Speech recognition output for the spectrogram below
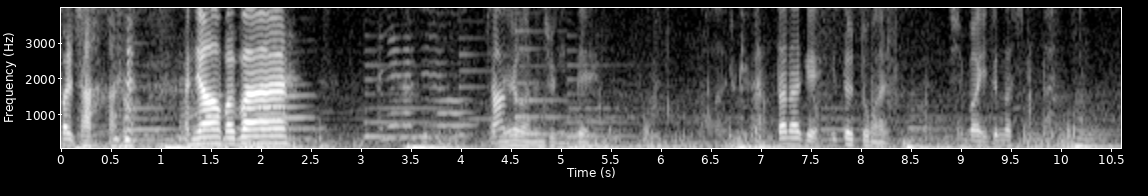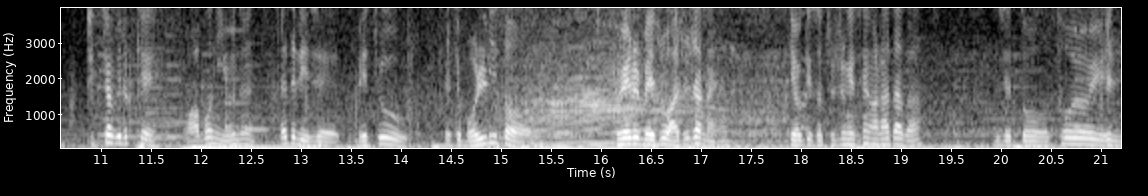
빨리 자 가서. 안녕 바이바이. 안녕히 가세요. 내려가는 중인데 아, 이렇게 간단하게 이틀 동안 신방이 끝났습니다. 직접 이렇게 와본 이유는 애들이 이제 매주 이렇게 멀리서 교회를 매주 와주잖아요. 여기서 주중에 생활하다가 이제 또 토요일,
